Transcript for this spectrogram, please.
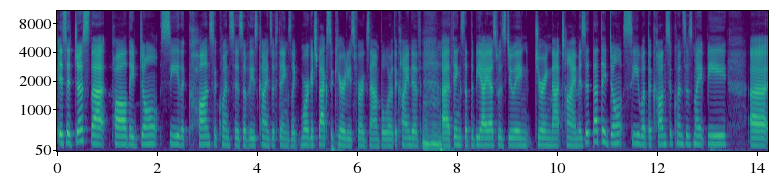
is it just that paul they don't see the consequences of these kinds of things like mortgage-backed securities for example or the kind of mm-hmm. uh, things that the bis was doing during that time? Is it that they don't see what the consequences might be? Uh,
